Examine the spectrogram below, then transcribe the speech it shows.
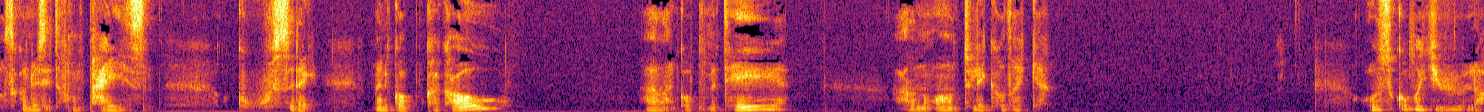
Og så kan du sitte foran peisen og kose deg med en kopp kakao. Eller en kopp med te. Eller noe annet du liker å drikke. Og så kommer jula.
